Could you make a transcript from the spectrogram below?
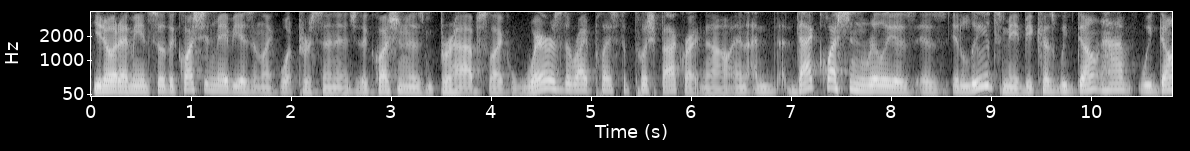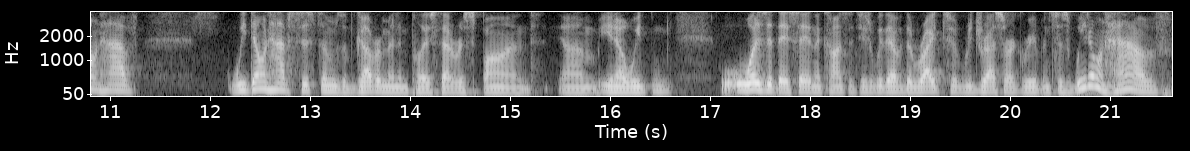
You know what i mean? So the question maybe isn't like what percentage. The question is perhaps like where is the right place to push back right now? And, and that question really is is eludes me because we don't have we don't have we don't have systems of government in place that respond. Um, you know we what is it they say in the Constitution? We have the right to redress our grievances. We don't have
